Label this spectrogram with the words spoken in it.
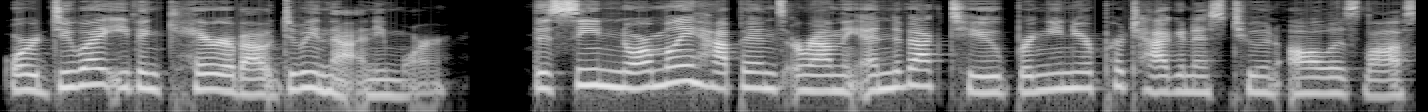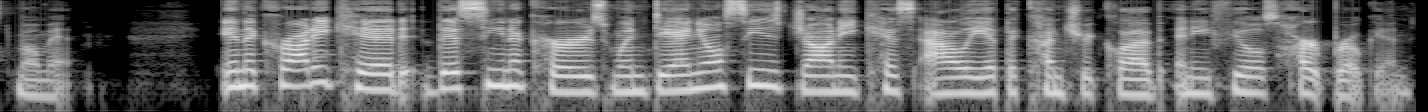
Or do I even care about doing that anymore? This scene normally happens around the end of Act 2, bringing your protagonist to an all is lost moment. In The Karate Kid, this scene occurs when Daniel sees Johnny kiss Ali at the country club and he feels heartbroken.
